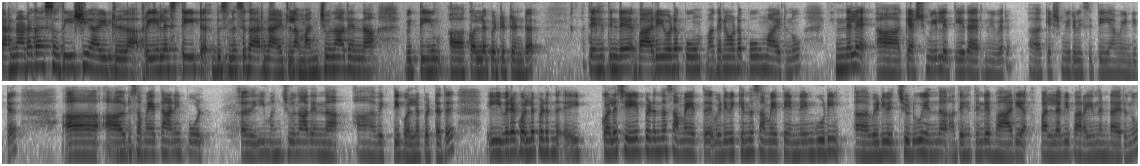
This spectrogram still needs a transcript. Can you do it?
കർണാടക സ്വദേശിയായിട്ടുള്ള റിയൽ എസ്റ്റേറ്റ് ബിസിനസ്സുകാരനായിട്ടുള്ള മഞ്ജുനാഥ് എന്ന വ്യക്തിയും കൊല്ലപ്പെട്ടിട്ടുണ്ട്. അദ്ദേഹത്തിന്റെ ഭാര്യയോടൊപ്പവും മകനോടൊപ്പവുമായിരുന്നു ഇന്നലെ കാശ്മീരിൽ എത്തിയതായിരുന്നു ഇവർ കാശ്മീർ വിസിറ്റ് ചെയ്യാൻ വേണ്ടിയിട്ട്. ആ, ഒരു സമയത്താണ് ഇപ്പോൾ ഈ മഞ്ജുനാഥ് എന്ന വ്യക്തി കൊല്ലപ്പെട്ടത്. ഇവരെ കൊല്ലപ്പെടുന്ന ഈ കൊല ചെയ്യപ്പെടുന്ന സമയത്ത് വെടിവെക്കുന്ന സമയത്ത് എന്നെയും കൂടി വെടിവെച്ചിടൂ എന്ന് അദ്ദേഹത്തിന്റെ ഭാര്യ പല്ലവി പറയുന്നുണ്ടായിരുന്നു.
